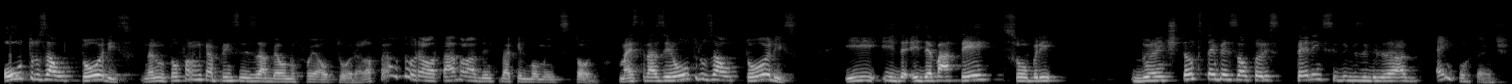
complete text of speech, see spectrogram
outros autores, né? não estou falando que a princesa Isabel não foi autora, ela foi autora, ela estava lá dentro daquele momento histórico, mas trazer outros autores e, e, e, debater sobre, durante tanto tempo esses autores terem sido invisibilizados, é importante.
